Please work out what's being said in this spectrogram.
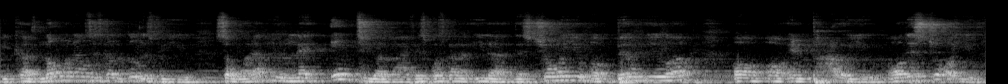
because no one else is going to do this for you. So whatever you let into your life is what's going to either destroy you or build you up or, or empower you or destroy you.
